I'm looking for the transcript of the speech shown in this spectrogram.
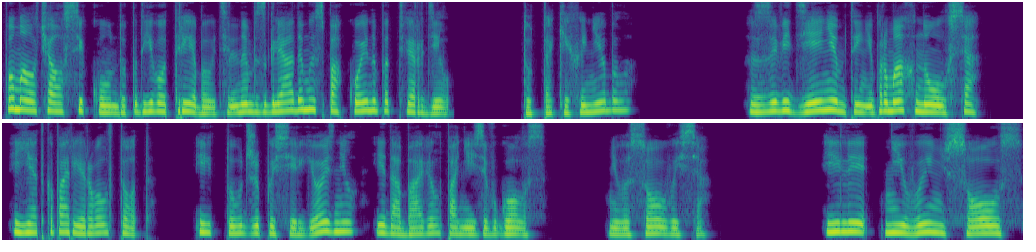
помолчал секунду под его требовательным взглядом и спокойно подтвердил. Тут таких и не было. «С заведением ты не промахнулся», — едко парировал тот. И тут же посерьезнел и добавил, понизив голос. «Не высовывайся». Или «Не вынь соус».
